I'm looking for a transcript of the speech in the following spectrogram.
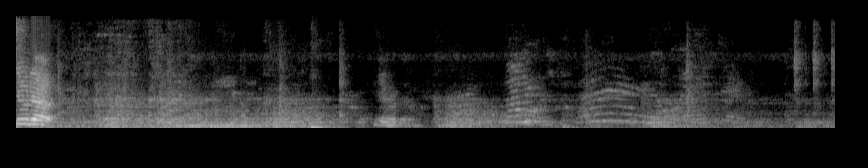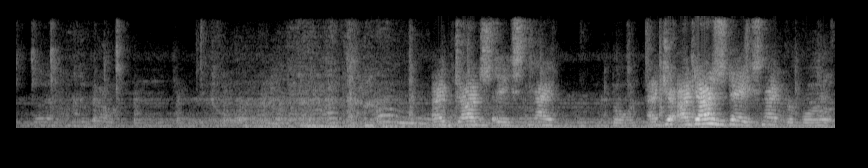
suit up. There we go. I dodged a sniper bullet. I, I dodged a sniper bullet.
